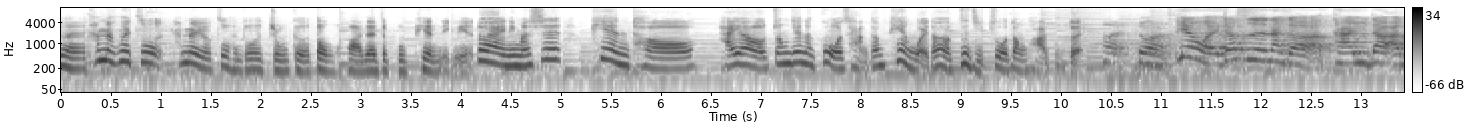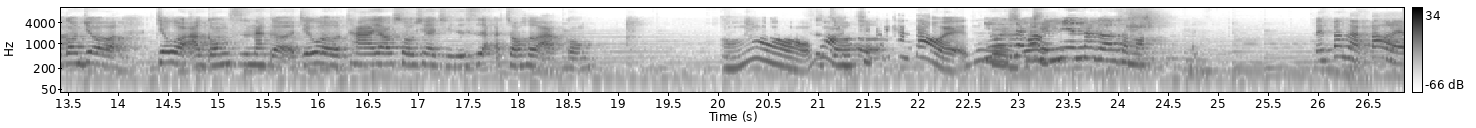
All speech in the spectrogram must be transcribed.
对他们会做，他们有做很多的逐格动画在这部片里面。对，你们是片头，还有中间的过场跟片尾都有自己做动画，对不对？对对，片尾就是那个他遇到阿公就有，结果阿公是那个，结果他要受限其实是周贺阿公，哦，哇，是真的很期待看到哎，因为在前面那个什么。没办法爆雷，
